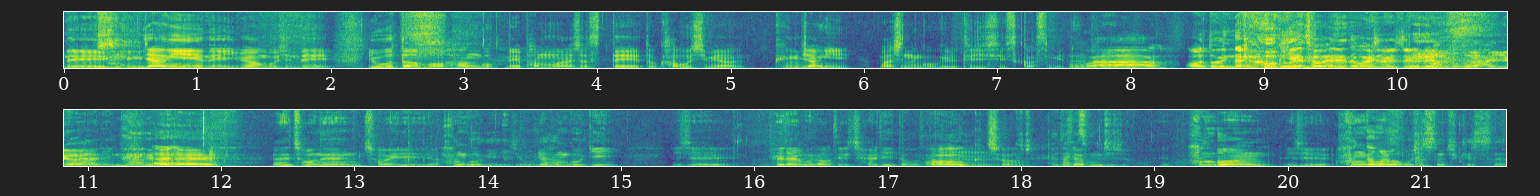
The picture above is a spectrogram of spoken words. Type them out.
네 굉장히 네 유명한 곳인데 이것도 한번 한국 네 방문하셨을 때 또 가보시면 굉장히 맛있는 고기를 드실 수 있을 것 같습니다. wow. 어 또 있나요? 또또 말씀해 주세요. 네. 한국을 알려야 하니까. 예, 예. 네, 저는 저희 한국이 이제 우리 한국이 이제 배달 문화가 되게 잘 돼 있다고 생각해요. 그렇죠. 배달의 성지죠. 한번 이제 한강을 와보셨으면 좋겠어요.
